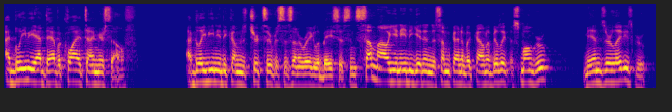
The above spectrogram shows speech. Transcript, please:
I believe you have to have a quiet time yourself. I believe you need to come to church services on a regular basis. And somehow you need to get into some kind of accountability, a small group, men's or ladies group,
